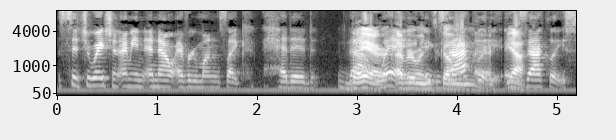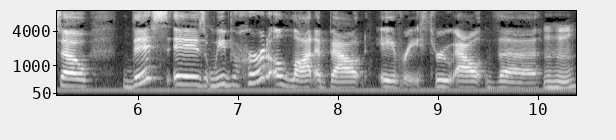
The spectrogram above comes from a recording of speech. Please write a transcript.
situation. I mean, and now everyone's like headed that There. way. Everyone's going exactly, there. Yeah. exactly. So this is we've heard a lot about Avery throughout the Mm-hmm.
